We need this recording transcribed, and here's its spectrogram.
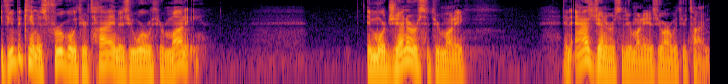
If you became as frugal with your time as you were with your money, and more generous with your money, and as generous with your money as you are with your time,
